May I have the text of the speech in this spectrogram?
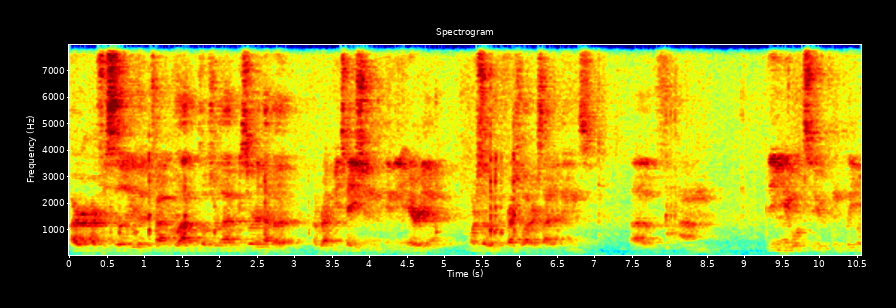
our, our facility, the Tropical Aquaculture Lab, we sort of have a, a reputation in the area, more so with the freshwater side of things, of um, being able to complete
